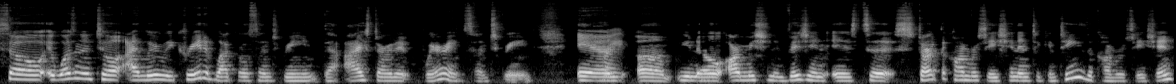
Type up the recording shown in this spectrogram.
So it wasn't until I literally created Black Girl Sunscreen that I started wearing sunscreen. And, right. um, you know, our mission and vision is to start the conversation and to continue the conversation.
